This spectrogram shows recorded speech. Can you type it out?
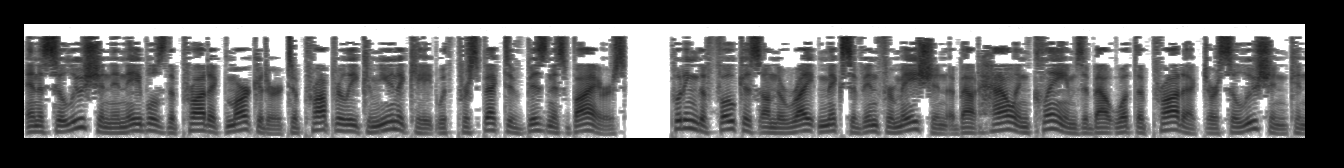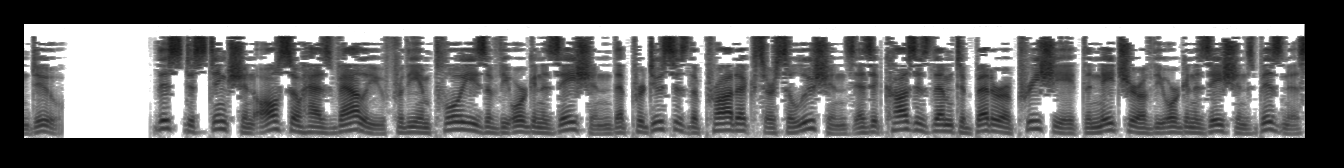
and a solution enables the product marketer to properly communicate with prospective business buyers, putting the focus on the right mix of information about how and claims about what the product or solution can do. This distinction also has value for the employees of the organization that produces the products or solutions as it causes them to better appreciate the nature of the organization's business,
